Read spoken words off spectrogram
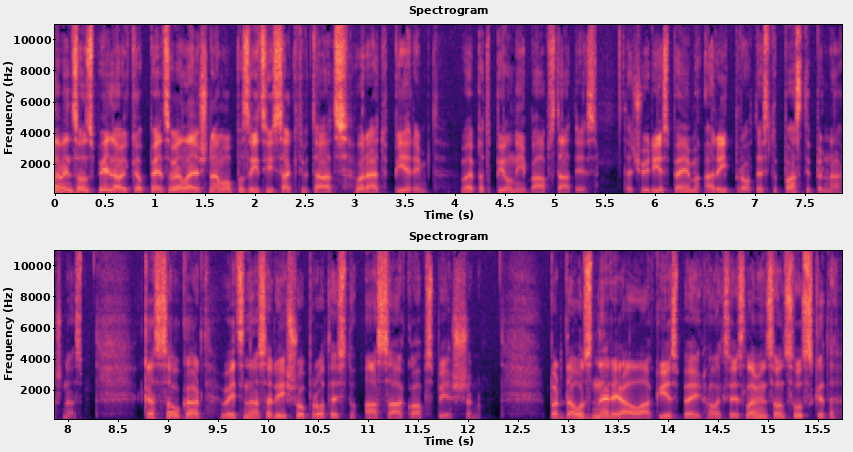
Levinsons pieļauj, ka pēc vēlēšanām opozīcijas aktivitātes varētu pierimt vai pat pilnībā apstāties. Taču ir iespējama arī protestu pastiprināšanās, kas savukārt veicinās arī šo protestu asāku apspiešanu. Par daudz nereālāku iespēju Aleksis Levinsons uzskata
